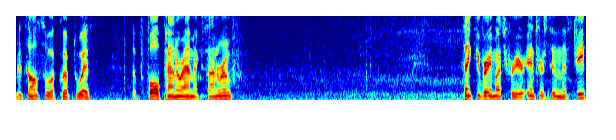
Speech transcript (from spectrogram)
It's also equipped with the full panoramic sunroof. Thank you very much for your interest in this Jeep.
